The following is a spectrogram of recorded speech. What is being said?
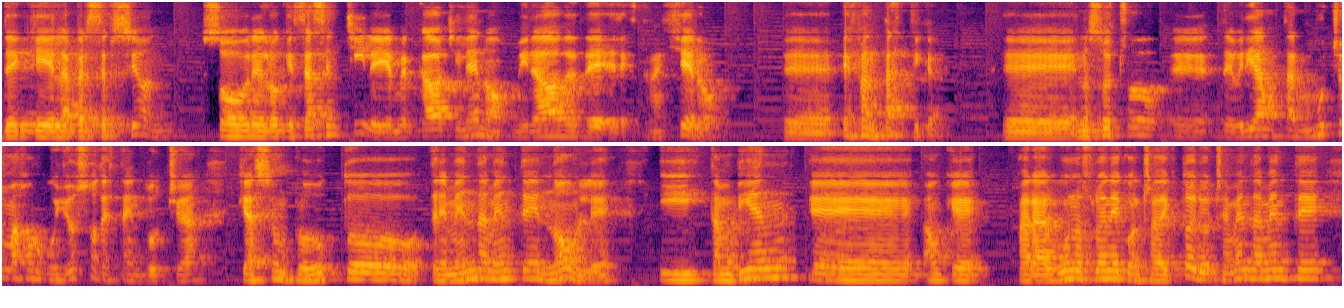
de que la percepción sobre lo que se hace en Chile y el mercado chileno mirado desde el extranjero eh, es fantástica. Eh, nosotros eh, deberíamos estar mucho más orgullosos de esta industria que hace un producto tremendamente noble y también, aunque para algunos suene contradictorio, tremendamente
